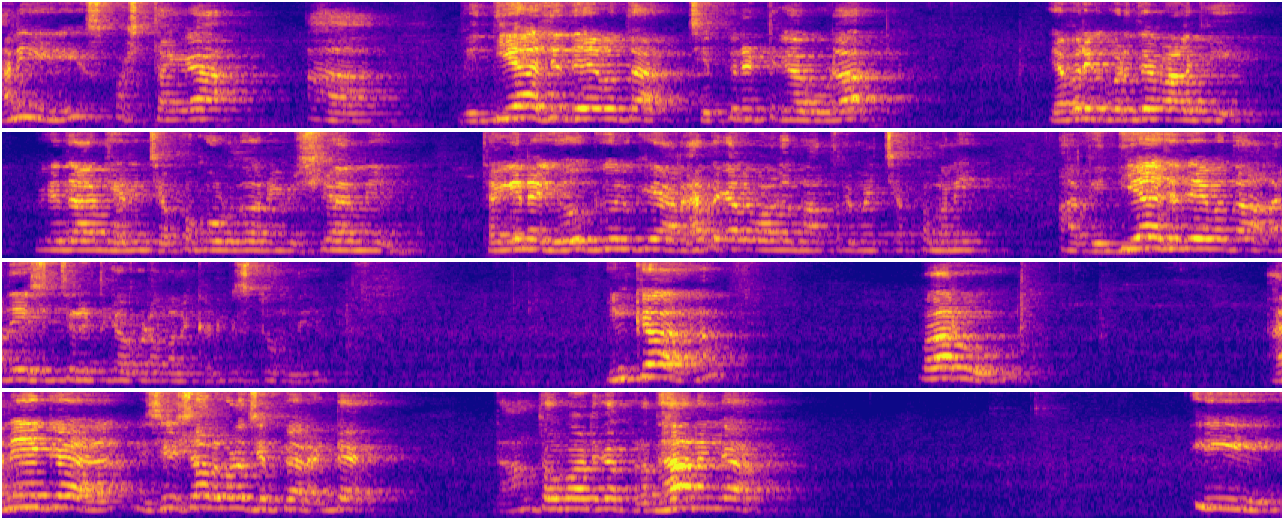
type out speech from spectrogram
అని స్పష్టంగా ఆ విద్యాధి దేవత చెప్పినట్టుగా కూడా ఎవరికి పడితే వాళ్ళకి వేదాధ్యయనం చెప్పకూడదు అనే విషయాన్ని తగిన యోగ్యులకి అర్హత గల వాళ్ళు మాత్రమే చెప్పమని ఆ విద్యాధి దేవత ఆదేశించినట్టుగా కూడా మనకు కనిపిస్తుంది. ఇంకా వారు అనేక విశేషాలు కూడా చెప్పారు. అంటే దాంతోపాటుగా ప్రధానంగా ఈ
